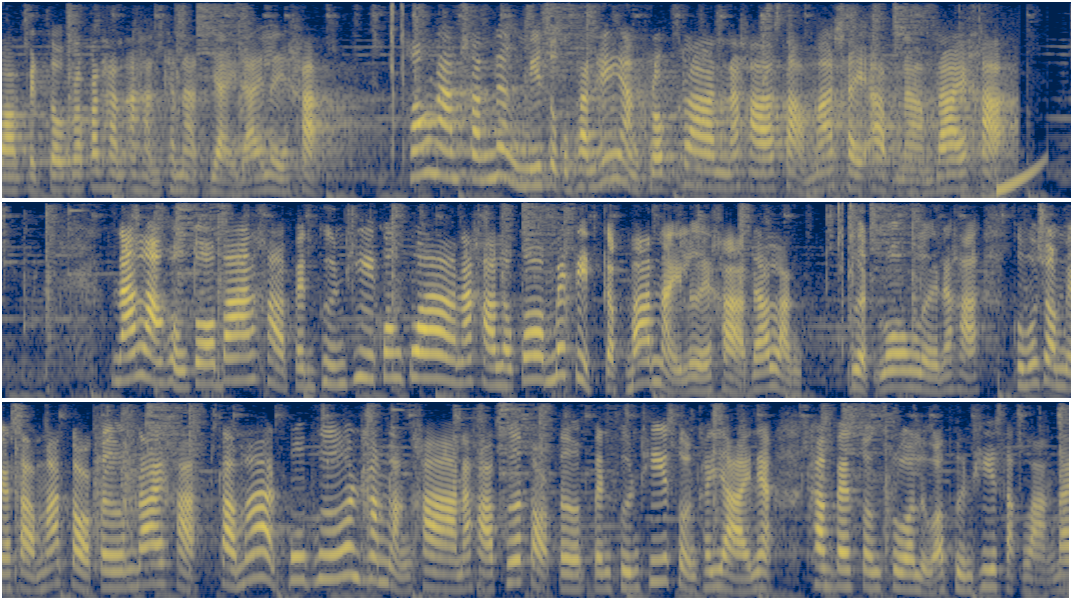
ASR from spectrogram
วางเป็นโต๊ะรับประทานอาหารขนาดใหญ่ได้เลยค่ะห้องน้ำชั้นหนึ่งมีสุขภัณฑ์ให้อย่างครบครันนะคะ สามารถใช้อาบน้ำได้ค่ะ ด้านหลังของตัวบ้านค่ะ เป็นพื้นที่กว้างๆนะคะ แล้วก็ไม่ติดกับบ้านไหนเลยค่ะ ด้านหลังเปิดโล่งเลยนะคะ คุณผู้ชมเนี่ยสามารถต่อเติมได้ค่ะ สามารถปูพื้นทำหลังคานะคะ เพื่อต่อเติมเป็นพื้นที่ส่วนขยายเนี่ยทำเป็นโซนครัวหรือว่าพื้นที่สักล้างได้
